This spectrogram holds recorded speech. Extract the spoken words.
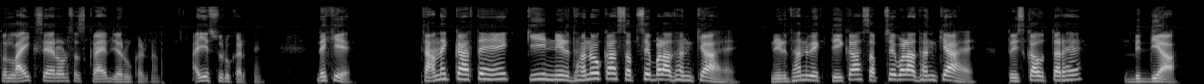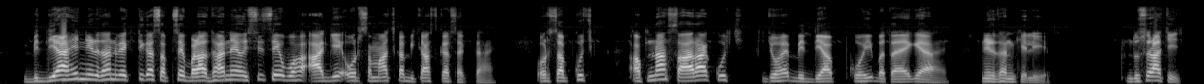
तो लाइक शेयर और सब्सक्राइब ज़रूर करना। आइए शुरू करते हैं। देखिए चाणक्य कहते हैं कि निर्धनों का सबसे बड़ा धन क्या है? निर्धन व्यक्ति का सबसे बड़ा धन क्या है? तो इसका उत्तर है विद्या। विद्या ही निर्धन व्यक्ति का सबसे बड़ा धन है इसी से वह आगे और समाज का विकास कर सकता है। और सब कुछ, अपना सारा कुछ जो है विद्या को ही बताया गया है निर्धन के लिए। दूसरा चीज़,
